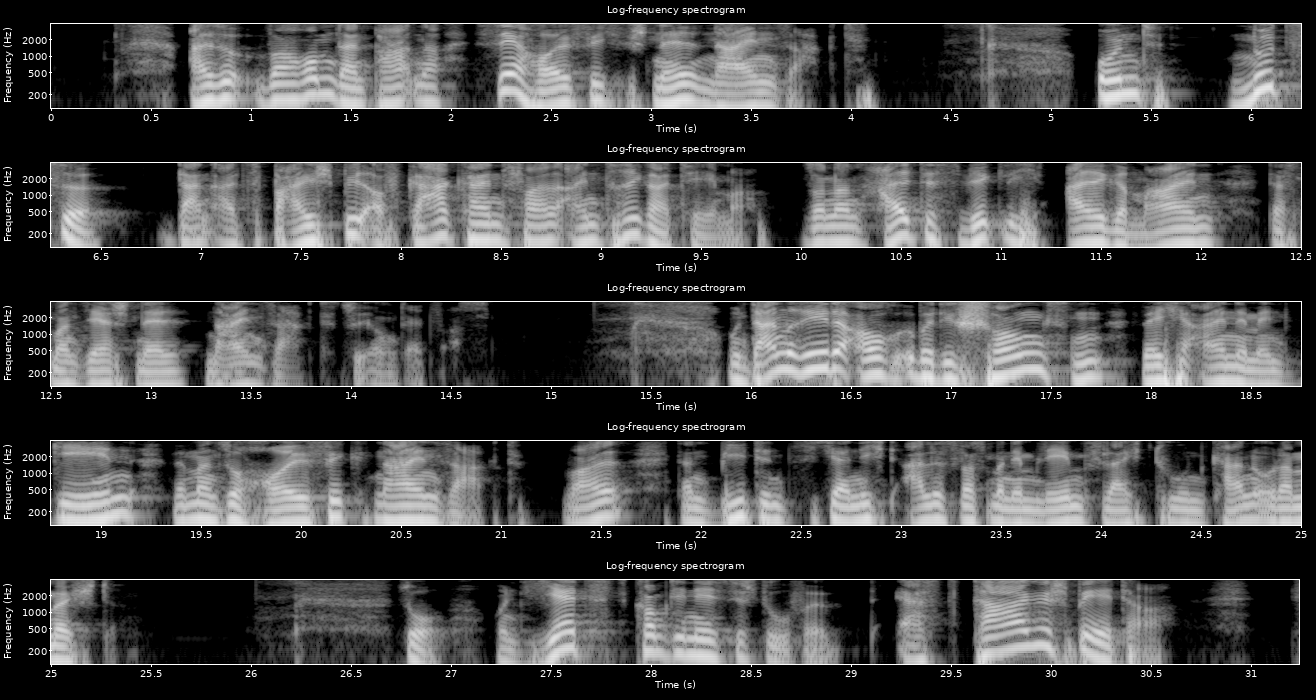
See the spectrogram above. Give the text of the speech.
Also warum dein Partner sehr häufig schnell Nein sagt. Und nutze dann als Beispiel auf gar keinen Fall ein Triggerthema, sondern halte es wirklich allgemein, dass man sehr schnell Nein sagt zu irgendetwas. Und dann rede auch über die Chancen, welche einem entgehen, wenn man so häufig Nein sagt. Weil dann bietet sich ja nicht alles, was man im Leben vielleicht tun kann oder möchte. So, und jetzt kommt die nächste Stufe. Erst Tage später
